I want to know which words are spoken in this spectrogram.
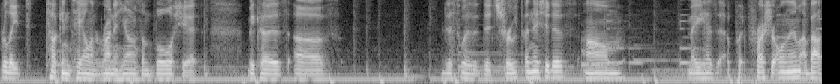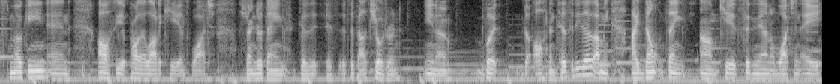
really t- tucking tail and running here on some bullshit because of this was the Truth Initiative. Um, maybe has put pressure on them about smoking, and obviously, probably a lot of kids watch Stranger Things because it's, it's about children, you know. But the authenticity, though, I mean, I don't think um, kids sitting down and watching a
